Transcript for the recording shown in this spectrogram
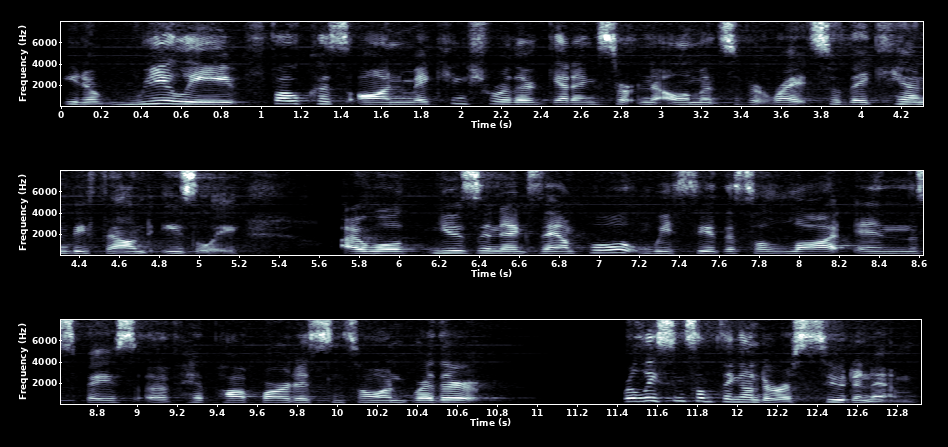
you know, really focus on making sure they're getting certain elements of it right so they can be found easily. I will use an example. We see this a lot in the space of hip hop artists and so on, where they're releasing something under a pseudonym.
